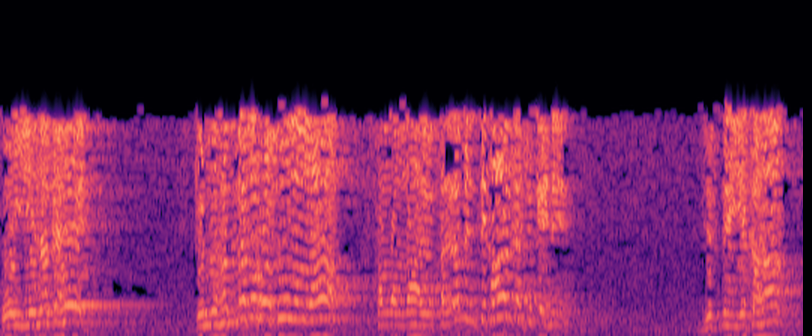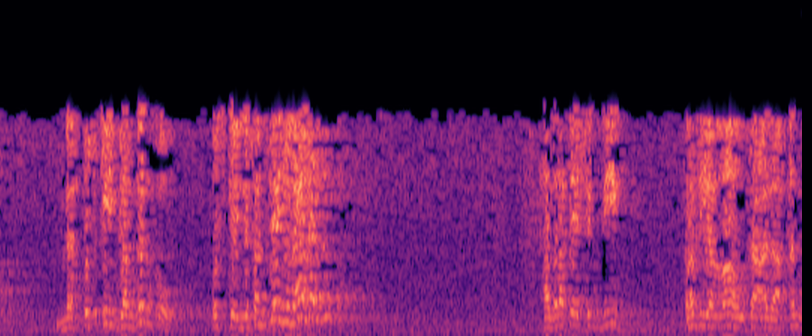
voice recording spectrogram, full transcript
کوئی یہ نہ کہے کہ محمد الرسول اللہ صلی اللہ علیہ وسلم انتقال کر چکے ہیں۔ جس نے یہ کہا میں اس کی گردن کو، اس کے جسم سے جدا کر دوں گا۔ حضرت صدیق رضی اللہ تعالی عنہ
